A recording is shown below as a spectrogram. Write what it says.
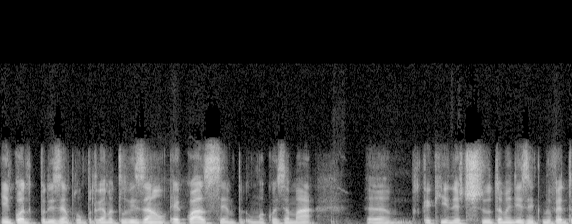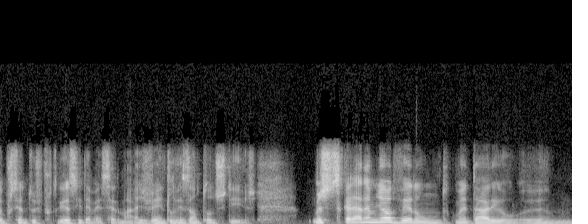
enquanto que, por exemplo, um programa de televisão é quase sempre uma coisa má. Um, porque aqui neste estudo também dizem que 90% dos portugueses, e devem ser mais, veem televisão todos os dias. Mas se calhar é melhor ver um documentário um,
